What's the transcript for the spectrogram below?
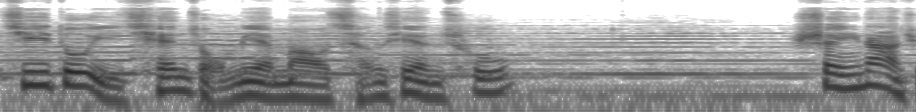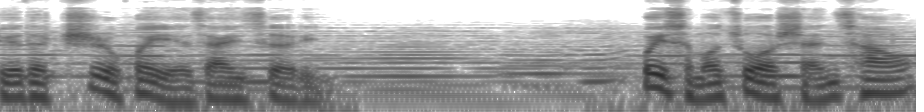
基督以千种面貌呈现出，圣依纳爵的智慧也在这里。为什么做神操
